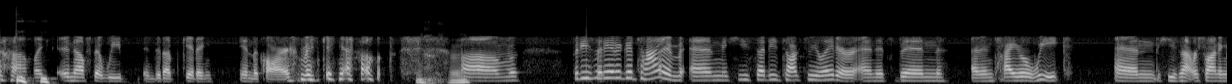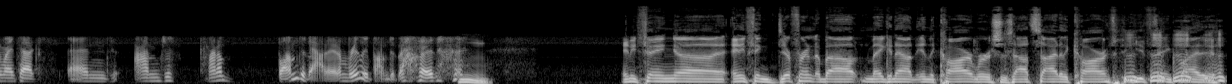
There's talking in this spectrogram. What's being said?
um, like enough that we ended up getting in the car making out. Um, but he said he had a good time, and he said he'd talk to me later. And it's been an entire week, and he's not responding to my texts, and I'm just kind of bummed about it. I'm really bummed about it. Anything uh, anything different about making out in the car versus outside of the car that you think might have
